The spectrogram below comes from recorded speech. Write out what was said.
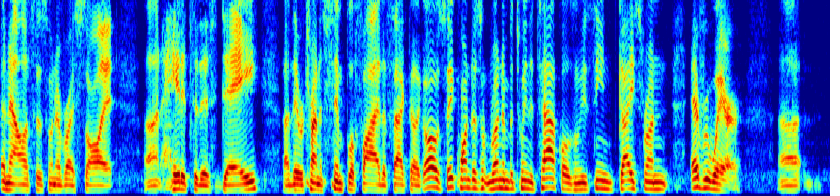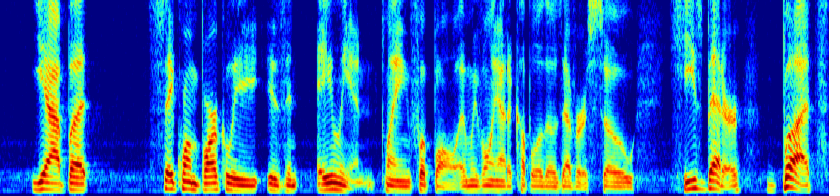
analysis whenever I saw it. Uh, and I hate it to this day. Uh, they were trying to simplify the fact that, like, oh, Saquon doesn't run in between the tackles, and we've seen Guice run everywhere. Uh, yeah, but Saquon Barkley is an alien playing football, and we've only had a couple of those ever. So he's better, but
